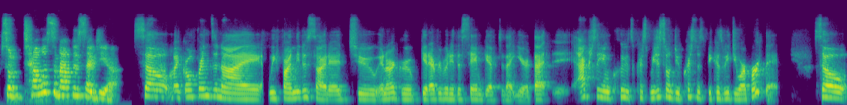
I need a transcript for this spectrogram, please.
So tell us about this idea. So my girlfriends and I, we finally decided to, in our group, get everybody the same gift that year. That eh, actually includes Christmas. We just don't do Christmas because we do our birthday. So,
